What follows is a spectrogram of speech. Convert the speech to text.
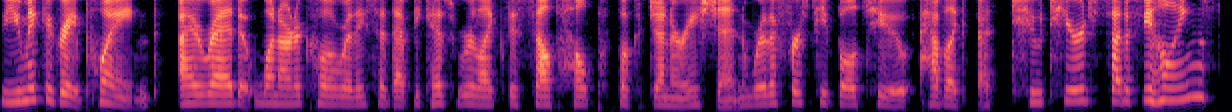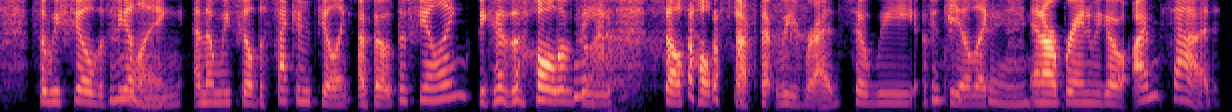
you make a great point. I read one article where they said that because we're like the self help book generation, we're the first people to have like a two tiered set of feelings. So we feel the mm. feeling mm. and then we feel the second feeling about the feeling because of all of the self help stuff that we've read. So we feel like in our brain, we go, I'm sad.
